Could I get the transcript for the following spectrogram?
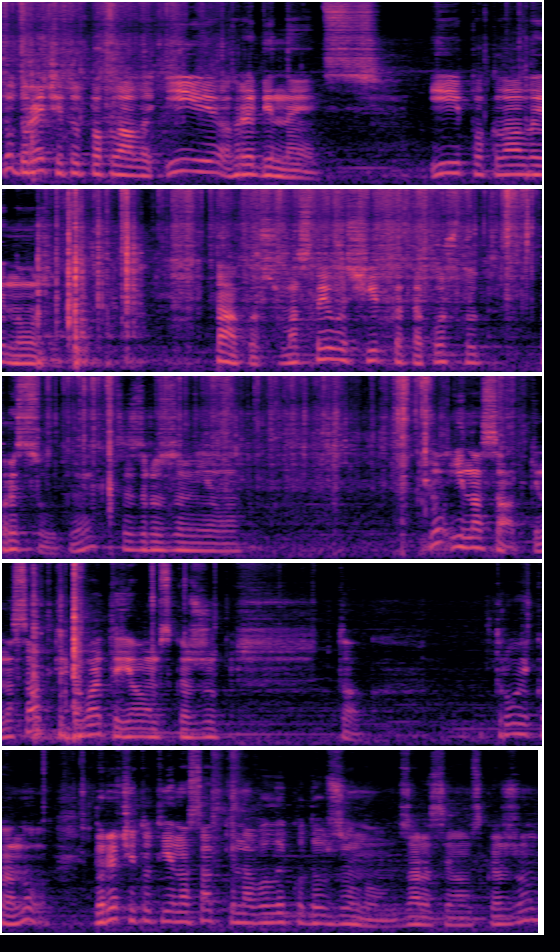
Ну, до речі, тут поклали і гребінець, і поклали ножик. Також мастило, щітка також тут присутні, це зрозуміло. Ну і насадки. Насадки, давайте я вам скажу. Так. Тройка. Ну, до речі, тут є насадки на велику довжину. Зараз я вам скажу.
